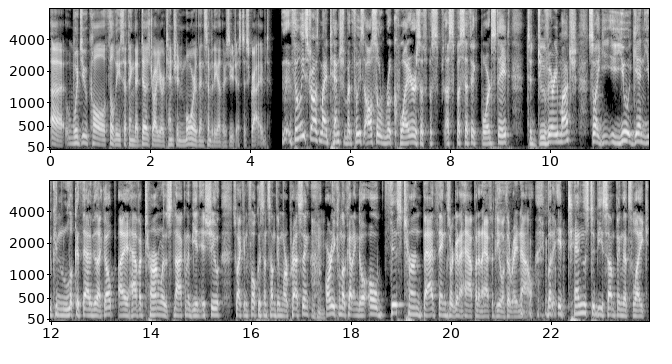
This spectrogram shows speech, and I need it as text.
Uh, would you call Thalisse a thing that does draw your attention more than some of the others you just described? Thalisse draws my attention, but Thalisse also requires a, sp- a, specific board state to do very much. So like you again, you can look at that and be like, oh, I have a turn where it's not going to be an issue, so I can focus on something more pressing. Mm-hmm. Or you can look at it and go, oh, this turn, bad things are going to happen, and I have to deal with it right now. but it tends to be something that's like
